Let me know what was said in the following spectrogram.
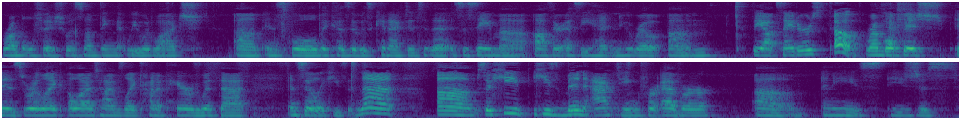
Rumblefish was something that we would watch um, in school because it was connected to the, it's the same uh, author, S.E. Hinton, who wrote um, The Outsiders. Oh, okay. Rumblefish is sort of like a lot of times like kind of paired with that, and so like he's in that. Um, so he he's been acting forever, um, and he's he's just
